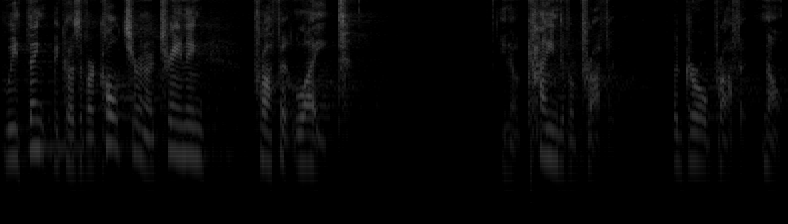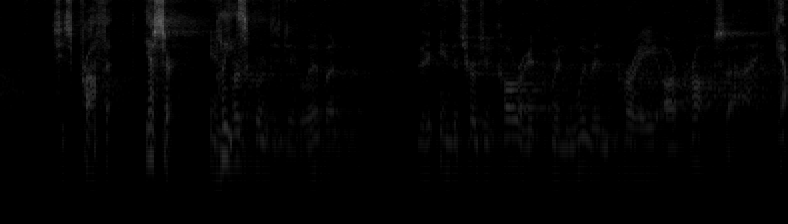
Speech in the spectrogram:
we think because of our culture and our training, prophet light. You know, kind of a prophet, a girl prophet. No, she's a prophet. Yes, sir. In Please. 1 Corinthians 11, the, in the church at Corinth when women pray or prophesy. Yeah.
